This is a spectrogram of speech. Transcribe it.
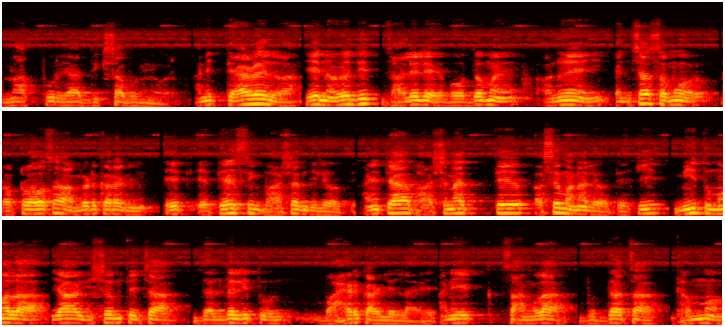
नागपूर या दीक्षाभूमीवर. आणि त्यावेळेला हे नवोदित झालेले बौद्धमय अनुयायी यांच्या समोर डॉक्टर बाबासाहेब आंबेडकरांनी एक ऐतिहासिक भाषण दिले होते. आणि त्या भाषणात ते असे म्हणाले होते की मी तुम्हाला या विषमतेच्या दलदलीतून बाहेर काढलेला आहे आणि एक चांगला बुद्धाचा धम्म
